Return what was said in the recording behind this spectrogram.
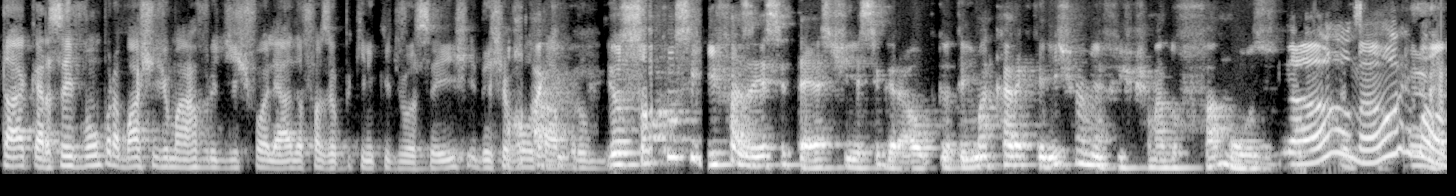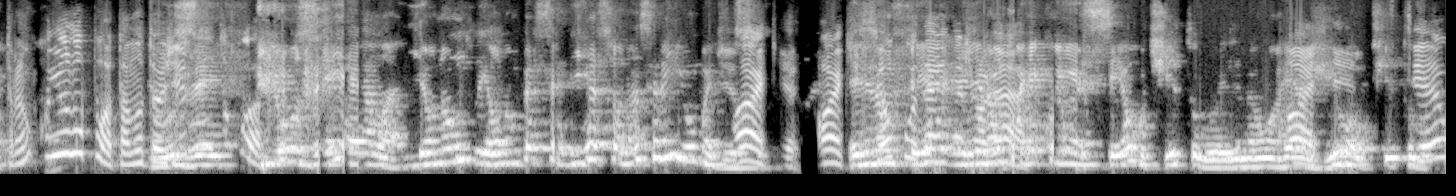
Tá, cara, vocês vão para baixo de uma árvore desfolhada fazer o piquenique de vocês e deixa eu voltar Aqui, pro. Eu só consegui fazer esse teste, esse grau, porque eu tenho uma característica na minha ficha chamada famoso. Não, não, irmão, é. tranquilo, pô, tá no teu eu usei, direito, pô. Eu usei ela e eu não, eu não percebi ressonância nenhuma disso. Okay, okay, ele não, fez, ele jogar... não reconheceu o título, ele não reagiu okay. ao título. Eu...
